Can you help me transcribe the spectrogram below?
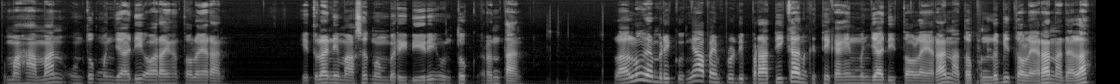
pemahaman untuk menjadi orang yang toleran. Itulah yang dimaksud memberi diri untuk rentan. Lalu yang berikutnya apa yang perlu diperhatikan ketika ingin menjadi toleran ataupun lebih toleran adalah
